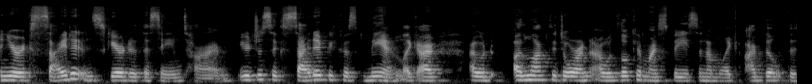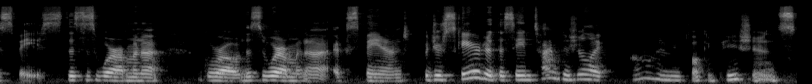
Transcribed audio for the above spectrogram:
and you're excited and scared at the same time. You're just excited because man, like I I would unlock the door and I would look at my space and I'm like I built this space. This is where I'm going to grow. This is where I'm going to expand. But you're scared at the same time because you're like I don't have any fucking patients.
